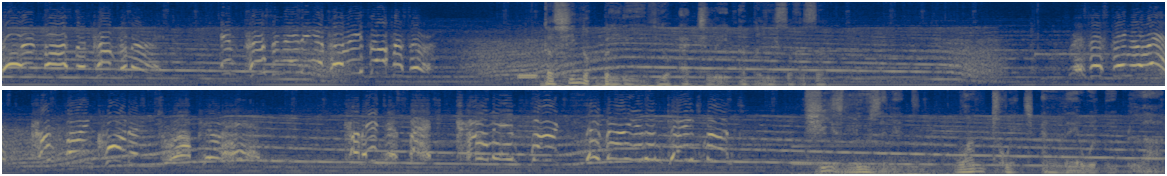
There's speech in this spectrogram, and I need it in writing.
Law enforcement compromised! Impersonating a police officer! Does she not believe you're actually a police officer? Resisting arrest! Confined quarters! Drop your head! Come in, dispatch! Come in for civilian engagement! She's losing it. One twitch and there would be blood.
